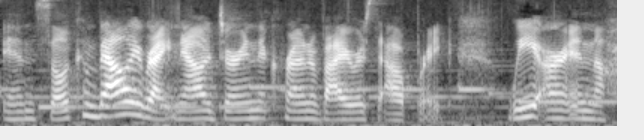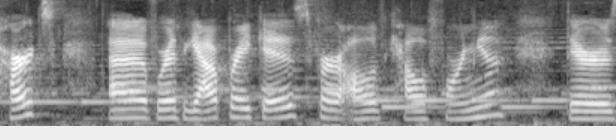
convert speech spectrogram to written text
in Silicon Valley right now during the coronavirus outbreak. We are in the heart of where the outbreak is for all of California. There's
